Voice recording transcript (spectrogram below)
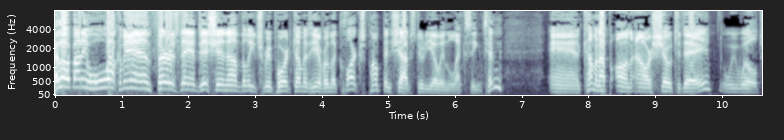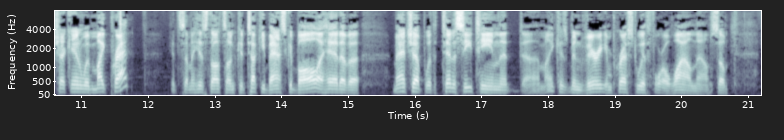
Hello, everybody. Welcome in. Thursday edition of the Leach Report coming to you from the Clark's Pump and Shop studio in Lexington. And coming up on our show today, we will check in with Mike Pratt, get some of his thoughts on Kentucky basketball ahead of a matchup with a Tennessee team that uh, Mike has been very impressed with for a while now. So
